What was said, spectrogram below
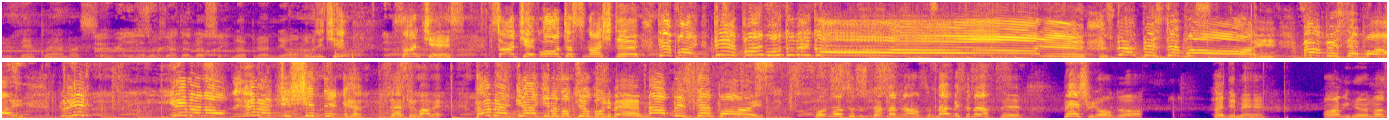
düzeye koyamazsın. Olur. Zaten 4 önde olduğumuz için. Sanchez. Sanchez ortasını açtı. Depay. Depay vurdu ve gol! Memphis Depay! Memphis Depay! Hemen aldı. Hemen şimdi. Düzeltiyorum abi. Hemen girer gibi atıyor golü be. Memphis Depay! Formasını düzeltmem lazım. Memphis Depay attı. 5000 oldu. Hadi be. Abi inanılmaz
